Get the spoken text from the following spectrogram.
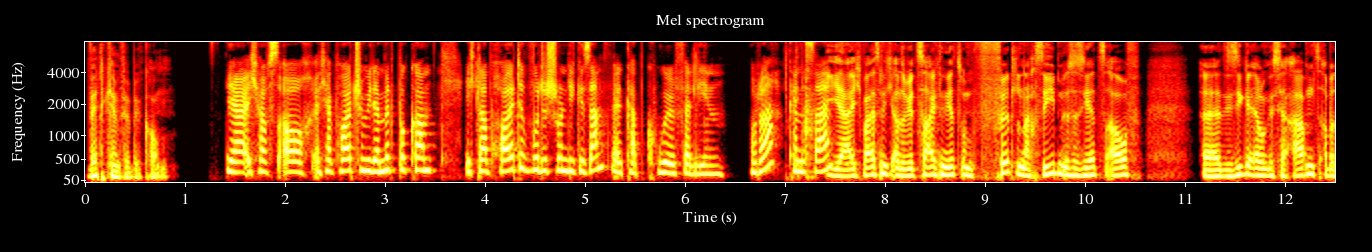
Wettkämpfe bekommen. Ja, ich hoffe es auch. Ich habe heute schon wieder mitbekommen, ich glaube, heute wurde schon die Gesamtweltcup-Kugel verliehen. Oder? Kann das sein? Ja, ich weiß nicht. Also wir zeichnen jetzt um Viertel nach sieben ist es jetzt auf. Äh, die Siegerehrung ist ja abends, aber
